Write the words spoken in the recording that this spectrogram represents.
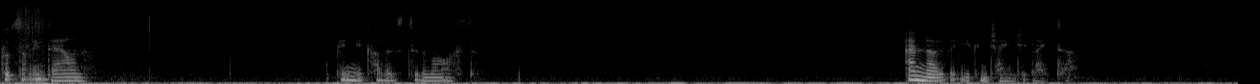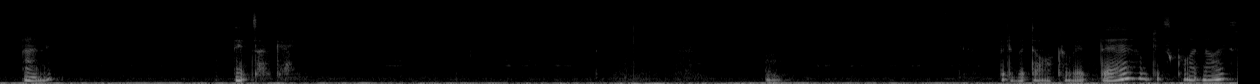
put something down. Pin your colours to the mast. and know that you can change it later. And it's okay. Bit of a darker red there, which is quite nice.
